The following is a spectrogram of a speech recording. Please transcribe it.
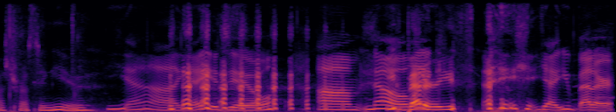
us trusting you. Yeah, yeah, you do. um, no, you better. like- you yeah, you better.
